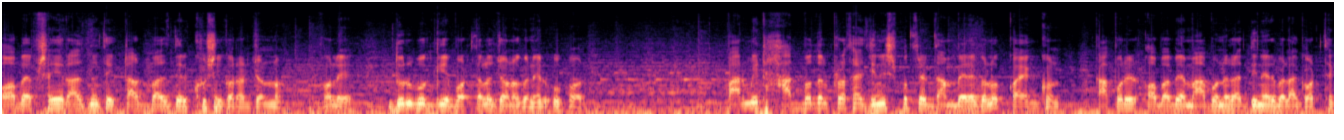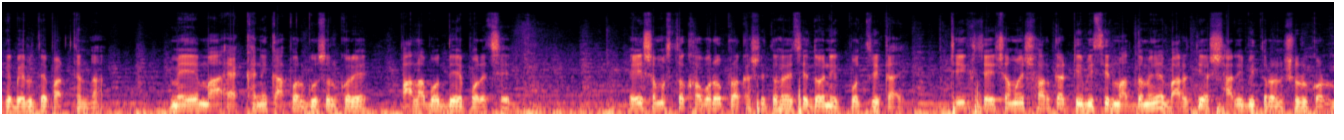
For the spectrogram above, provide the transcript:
অব্যবসায়ী রাজনৈতিক টাউটবাজদের খুশি করার জন্য। ফলে দুর্ভোগ গিয়ে বর্তালো জনগণের উপর। পারমিট হাত বদল প্রথায় জিনিসপত্রের দাম বেড়ে গেল কয়েক গুণ। কাপড়ের অভাবে মা বোনেরা দিনের বেলা ঘর থেকে বেরোতে পারতেন না। মেয়ে মা একখানি কাপড় গোসল করে পালাবোধ দিয়ে পড়েছে। এই সমস্ত খবরও প্রকাশিত হয়েছে দৈনিক পত্রিকায়। ঠিক সেই সময় সরকার টিবিসির মাধ্যমে ভারতীয় শাড়ি বিতরণ শুরু করল।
